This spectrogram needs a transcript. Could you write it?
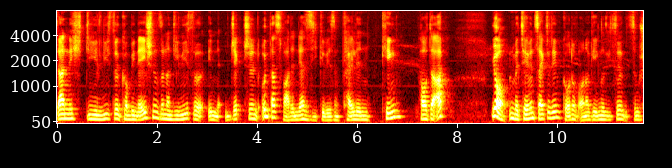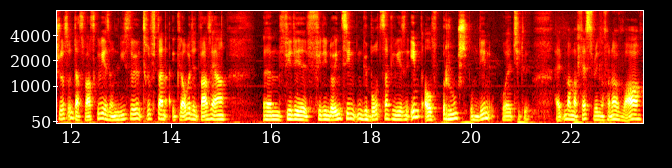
Dann nicht die Lethal Combination, sondern die Lethal Injection und das war dann der Sieg gewesen. Kylan King haute ab, ja, und mit Taven zeigte den Code of Honor gegen Liesel zum Schluss und das war's gewesen. Und Liesel trifft dann, ich glaube, das war ja ähm, für, die, für den 19. Geburtstag gewesen, eben auf Rouge um den World-Titel. Halten wir mal fest, Ring of Honor war,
